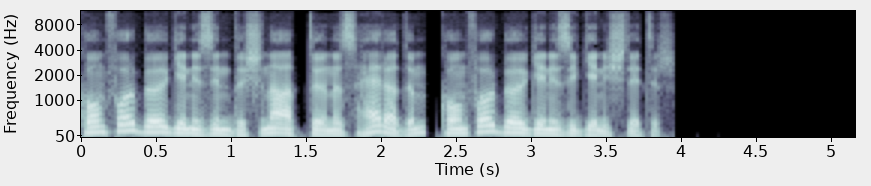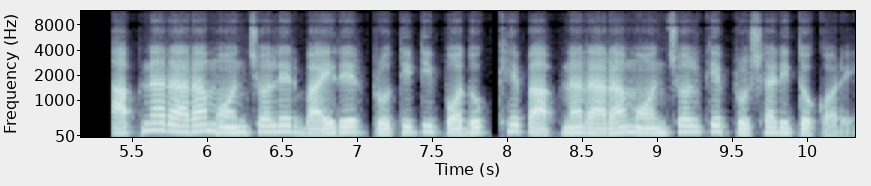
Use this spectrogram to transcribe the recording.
Konfor bölgenizin dışına attığınız her adım, konfor bölgenizi genişletir. আপনার আরাম অঞ্চলের বাইরের প্রতিটি পদক্ষেপ আপনার আরাম অঞ্চলকে প্রসারিত করে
